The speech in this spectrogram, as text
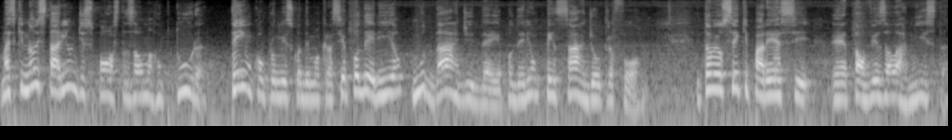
mas que não estariam dispostas a uma ruptura, têm um compromisso com a democracia, poderiam mudar de ideia, poderiam pensar de outra forma. Então, eu sei que parece é, talvez alarmista,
